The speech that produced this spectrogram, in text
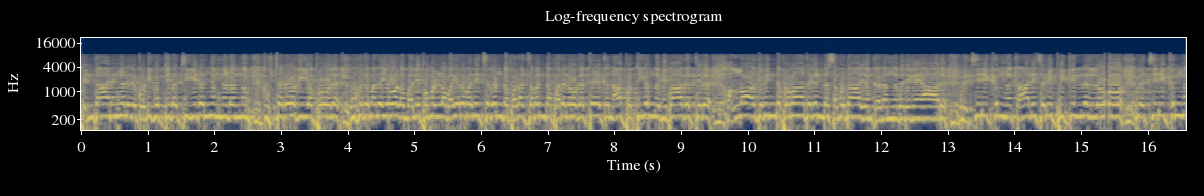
പിന്താരങ്ങളിൽ കൊടികുത്തി വെച്ച് ഇടഞ്ഞും നടന്നും കുഷ്ഠരോഗിയെ പോലെ ഉഹുദമലയോളം വലിപ്പമുള്ള വയറ് വലിച്ചുകൊണ്ട് പടച്ചവന്റെ പരലോകത്തേക്ക് നാൽപ്പത്തിയൊന്ന് വിഭാഗത്തിൽ അള്ളാഹുവിന്റെ പ്രവാചകന്റെ സമുദായം കടന്നു വരികയാണ്. വെച്ചിരിക്കുന്ന കാലി ചലിപ്പിക്കില്ലല്ലോ. വെച്ചിരിക്കുന്ന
